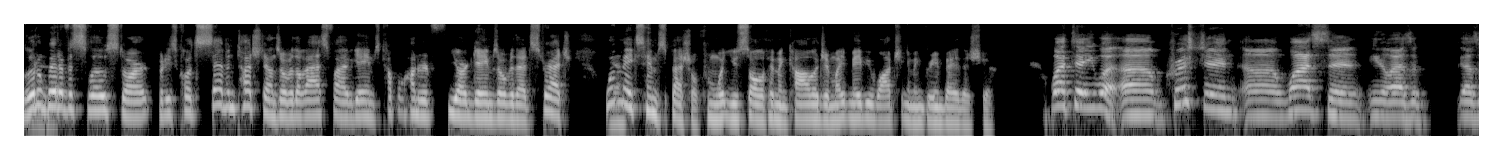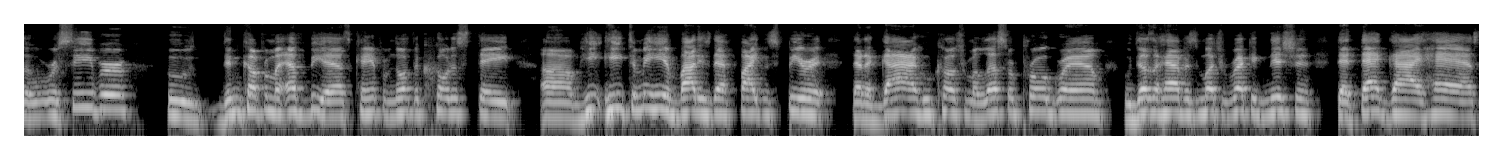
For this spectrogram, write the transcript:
A little bit of a slow start, but he's caught seven touchdowns over the last five games, couple hundred yard games over that stretch. What yeah. makes him special from what you saw of him in college and might maybe watching him in Green Bay this year? Well, I tell you what, um, Christian uh, Watson, you know, as a as a receiver who didn't come from an FBS, came from North Dakota State. Um, he he to me he embodies that fighting spirit that a guy who comes from a lesser program who doesn't have as much recognition that that guy has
